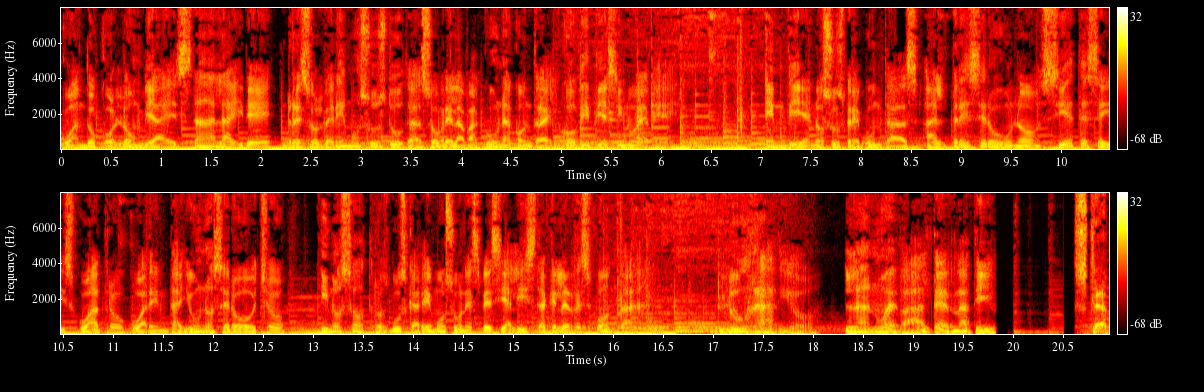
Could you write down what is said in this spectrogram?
cuando Colombia está al aire, resolveremos sus dudas sobre la vacuna contra el COVID-19. Envíenos sus preguntas al 301-764-4108 y nosotros buscaremos un especialista que le responda. Blue Radio, la nueva alternativa. Step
